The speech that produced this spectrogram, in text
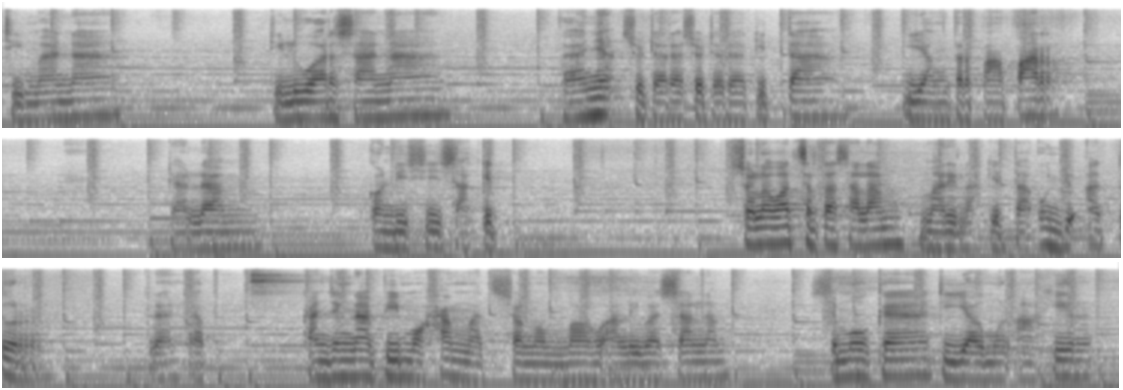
di mana di luar sana banyak saudara-saudara kita yang terpapar dalam kondisi sakit. Salawat serta salam marilah kita unjuk atur terhadap Kanjeng Nabi Muhammad Wasallam. Semoga di yaumul akhir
